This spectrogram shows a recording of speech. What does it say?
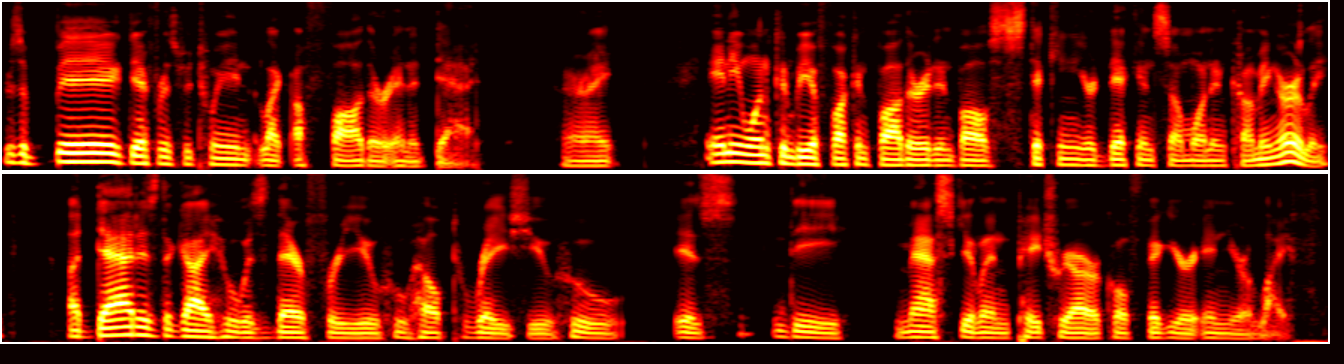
There's a big difference between like a father and a dad. All right. Anyone can be a fucking father. It involves sticking your dick in someone and coming early. A dad is the guy who was there for you, who helped raise you, who is the masculine patriarchal figure in your life.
